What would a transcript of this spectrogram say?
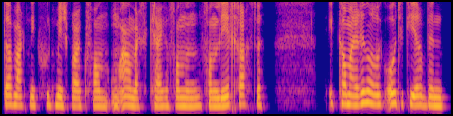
Daar maakte ik goed misbruik van om aandacht te krijgen van, een, van leerkrachten. Ik kan me herinneren dat ik ooit een keer ben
